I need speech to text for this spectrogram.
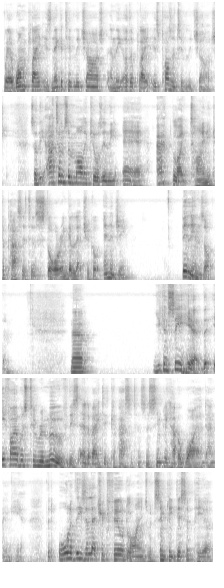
where one plate is negatively charged and the other plate is positively charged. So the atoms and molecules in the air act like tiny capacitors storing electrical energy. Billions of them. Now, you can see here that if I was to remove this elevated capacitance and simply have a wire dangling here, that all of these electric field lines would simply disappear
